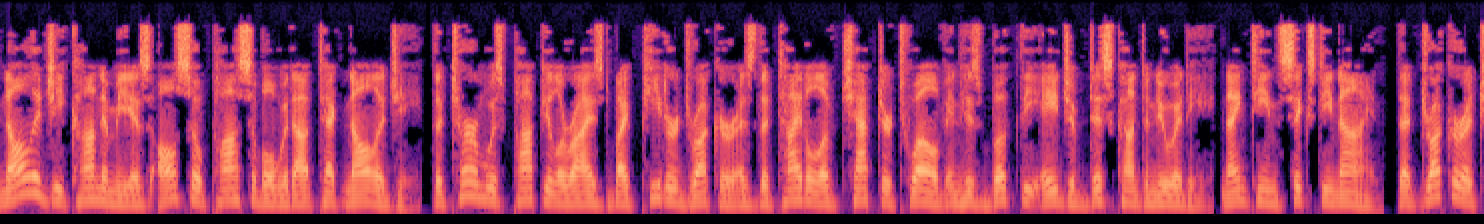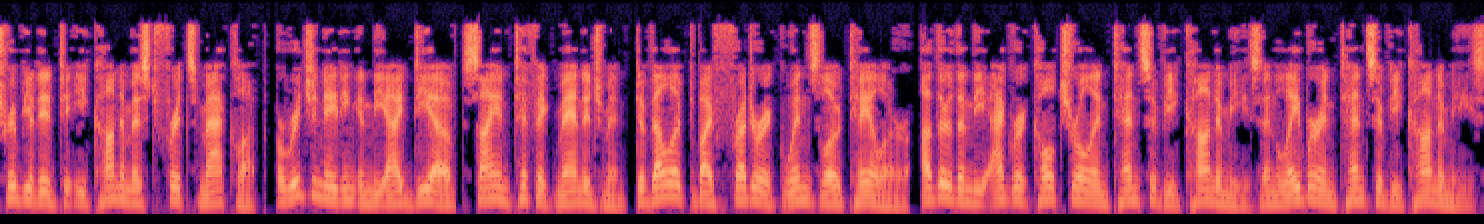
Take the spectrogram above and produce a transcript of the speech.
Knowledge economy is also possible without technology. The term was popularized by Peter Drucker as the title of Chapter 12 in his book The Age of Discontinuity, 1969, that Drucker attributed to economist Fritz Machlup, originating in the idea of scientific management developed by Frederick Winslow Taylor. Other than the agricultural intensive economies and labor intensive economies,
